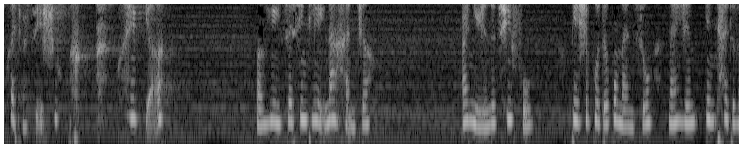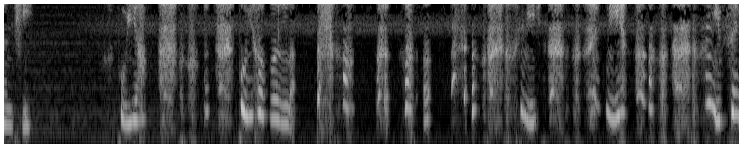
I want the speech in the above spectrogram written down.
快点结束吧，快点！王玉在心底里呐喊着。而女人的屈服，便是不得不满足男人变态的问题。不要，不要问了。你，你，你最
